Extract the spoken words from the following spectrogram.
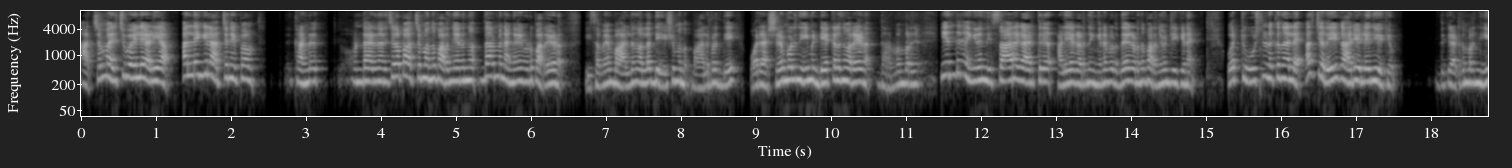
അച്ഛൻ മരിച്ചു പോയില്ലേ അളിയ? അല്ലെങ്കിൽ അച്ഛൻ ഇപ്പം കണ്ണ് ഉണ്ടായിരുന്നാണ് ചിലപ്പോൾ അച്ഛൻ വന്ന് പറഞ്ഞായിരുന്നു ധർമ്മൻ അങ്ങനെ അങ്ങോട്ട് പറയണം. ഈ സമയം ബാലിന് നല്ല ദേഷ്യം വന്നു. ബാലപ്രതി ഒരക്ഷരം പോലും നീ മിണ്ടിയേക്കലെന്ന് പറയാണ്. ധർമ്മം പറഞ്ഞു എന്തിനാ ഇങ്ങനെ നിസ്സാര കാര്യത്തിൽ അളിയ കിടന്ന് ഇങ്ങനെ വെറുതെ കിടന്ന് പറഞ്ഞുകൊണ്ടിരിക്കണേ? ഒരു ട്യൂഷൻ എടുക്കുന്നതല്ലേ? അത് ചെറിയ കാര്യമല്ലേ എന്ന് ചോദിക്കും. ഇത് കേട്ടതും പറഞ്ഞു നീ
